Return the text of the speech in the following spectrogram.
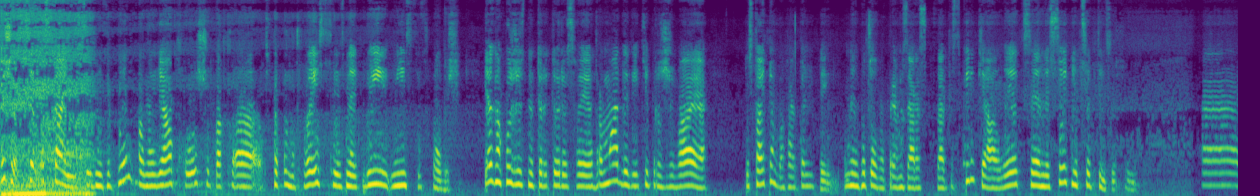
Ну що, це остання сьогодні зупинка моя в пошуках е, в такому квесті знайти місце сховища. Я знаходжусь на території своєї громади, в якій проживає достатньо багато людей. Не готова прямо зараз сказати скільки, але це не сотні, це тисячі. Е,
